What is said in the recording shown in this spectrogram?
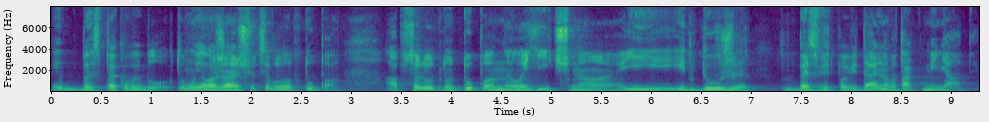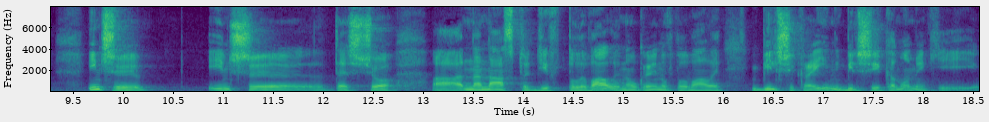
і безпековий блок. Тому я вважаю, що це було тупо. Абсолютно тупо, нелогічно і, і дуже безвідповідально отак міняти. Інше Інше те, що на нас тоді впливали, на Україну впливали більші країни, більші економіки, і,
